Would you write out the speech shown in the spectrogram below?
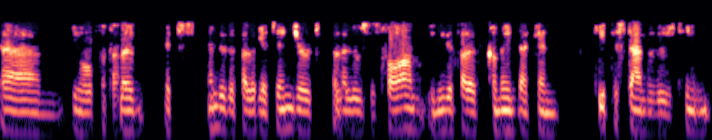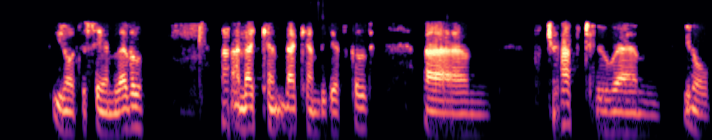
Um, you know, if a fellow gets ended, a fella gets injured, a fella loses form, you need a fellow to come in that can keep the standard of the team, you know, at the same level, and that can that can be difficult. Um, you have to, um, you know,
